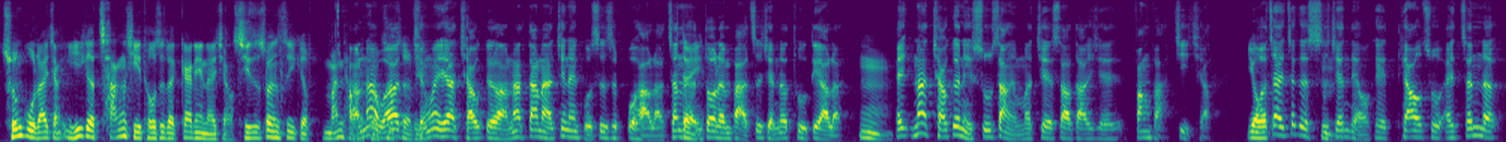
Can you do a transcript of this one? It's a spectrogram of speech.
纯股来讲，以一个长期投资的概念来讲，其实算是一个蛮好的那我要请问一下乔哥啊，那当然今年股市是不好了，真的很多人把之前都吐掉了。嗯，哎，那乔哥，你书上有没有介绍到一些方法技巧？有在这个时间点，我可以挑出哎，真的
